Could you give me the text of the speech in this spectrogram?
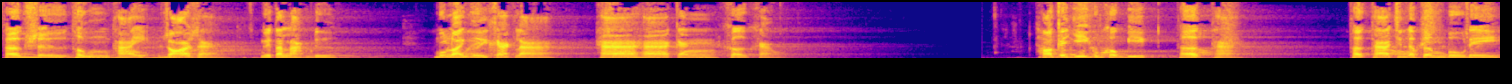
Thật sự thông thái, rõ ràng, Người ta làm được. Một loại người khác là Hạ hạ căn khờ khạo. Họ cái gì cũng không biết. Thật thà. Thật thà chính là tâm Bồ Đề.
